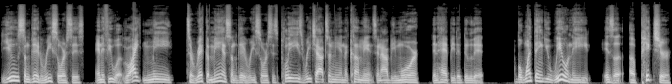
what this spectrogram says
use some good resources. And if you would like me to recommend some good resources, please reach out to me in the comments and I'll be more than happy to do that. But one thing you will need is a, a picture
